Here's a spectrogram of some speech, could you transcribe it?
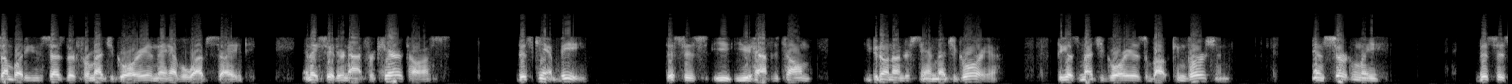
somebody who says they're from Medjugorje and they have a website and they say they're not for Caritas, this can't be. This is, you, you have to tell them, you don't understand Medjugorje because Medjugorje is about conversion. And certainly this is,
